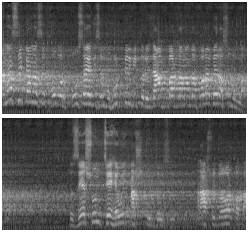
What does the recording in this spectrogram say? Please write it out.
আনাসে কানাসে খবর পৌঁছায় দিছে মুহূর্তের ভিতরে যে আব্বার জানাজা পড়াবে রাসুল্লাহ তো যে শুনছে হেউই আশ্চর্য হয়েছে আর আশ্চর্য হওয়ার কথা,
